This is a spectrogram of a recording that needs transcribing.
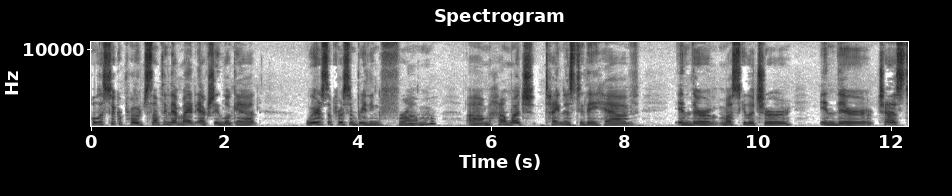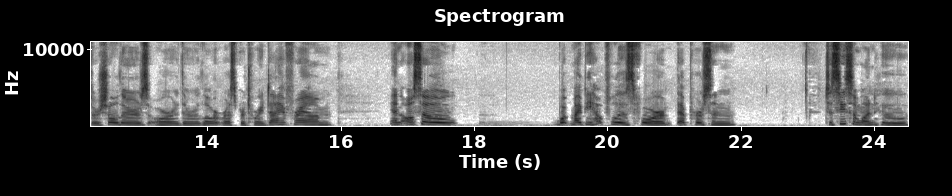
holistic approach, something that might actually look at where's the person breathing from, um, how much tightness do they have in their musculature, in their chest or shoulders, or their lower respiratory diaphragm. And also, what might be helpful is for that person to see someone who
